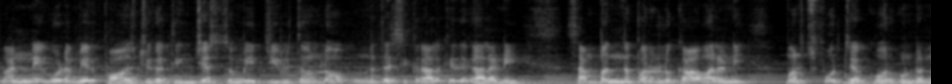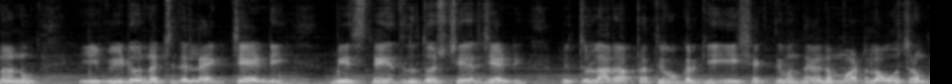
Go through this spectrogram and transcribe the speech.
ఇవన్నీ కూడా మీరు పాజిటివ్గా థింక్ చేస్తూ మీ జీవితంలో ఉన్నత శిఖరాలకు ఎదగాలని సంపన్న పరులు కావాలని మనస్ఫూర్తిగా కోరుకుంటున్నాను. ఈ వీడియో నచ్చితే లైక్ చేయండి. మీ స్నేహితులతో షేర్ చేయండి. మిత్రులారా ప్రతి ఒక్కరికి ఈ శక్తివంతమైన మాటలు అవసరం.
